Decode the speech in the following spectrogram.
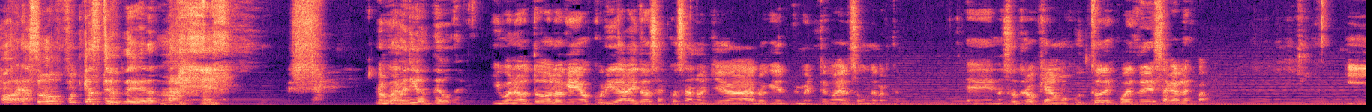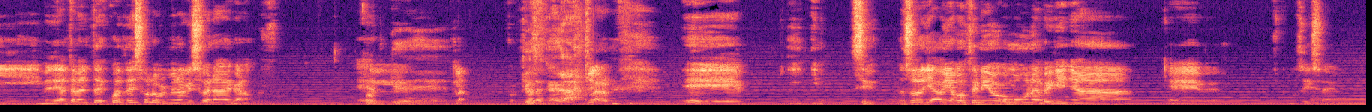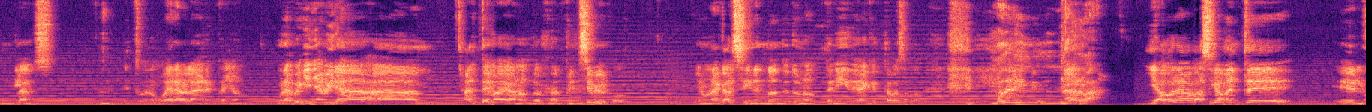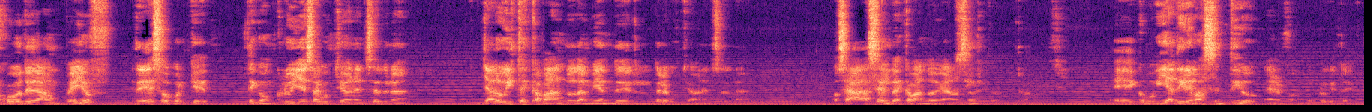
Ahora somos podcasters de verdad. Lo prometido es deuda. Y bueno, todo lo que es oscuridad y todas esas cosas nos lleva a lo que es el primer tema de la segunda parte. Eh, nosotros quedamos justo después de sacar la espada. Y inmediatamente después de eso, lo primero que suena es Ganondorf. El- Porque. Claro. Porque Que la cagá. Claro. Eh, y y sí, nosotros ya habíamos tenido como una pequeña. eh, ¿Cómo se dice? Un glance. Mm. Esto no poder hablar en español. Una pequeña mirada a- al tema de Ganondorf al principio del juego. En una cutscene en donde tú no tenías idea de qué está pasando. No tenéis nada. Y ahora básicamente el juego te da un payoff de eso porque te concluye esa cuestión, etcétera. Ya lo viste escapando también del- de la cuestión, etcétera. O sea, Zelda escapando de Ganondorf. Eh, como que ya tiene más sentido en el fondo lo que está ahí.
